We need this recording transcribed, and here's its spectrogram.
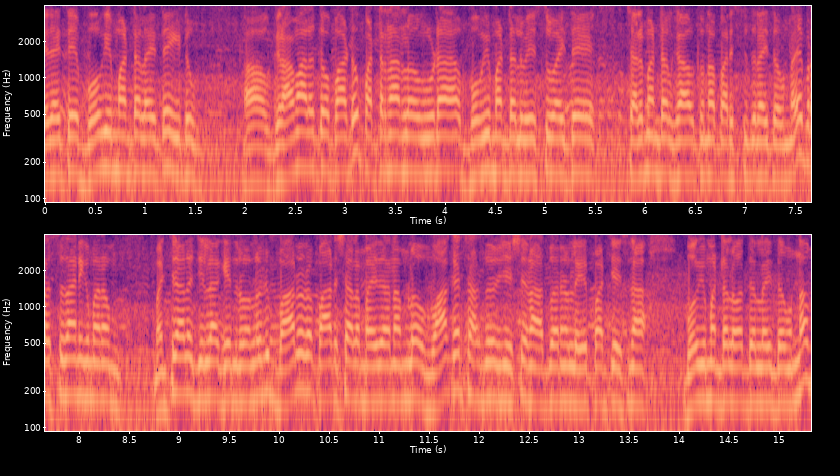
ఏదైతే భోగి మంటలు అయితే ఇటు గ్రామాలతో పాటు పట్టణాల్లో కూడా భోగి మంటలు వేస్తూ అయితే చలిమంటలు కావుతున్న పరిస్థితులు అయితే ఉన్నాయి. ప్రస్తుతానికి మనం మంచిర్యాల జిల్లా కేంద్రంలోని బాలుర పాఠశాల మైదానంలో వాకర్స్ అసోసియేషన్ ఆధ్వర్యంలో ఏర్పాటు చేసిన భోగి మంటల వద్దలో అయితే ఉన్నాం.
